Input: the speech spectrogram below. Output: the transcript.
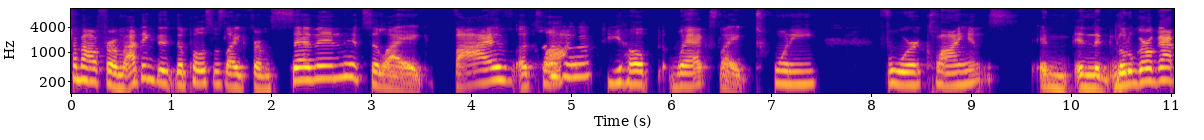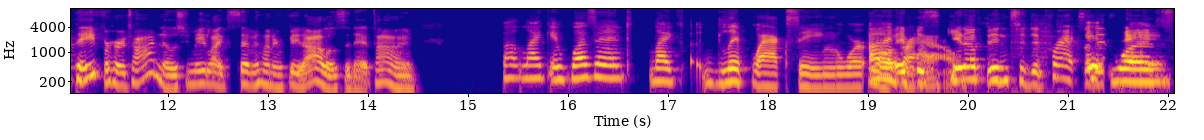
About from I think the, the post was like from seven to like five o'clock. Mhm. She helped wax like 24 clients. And and the little girl got paid for her time though. She made like $750 in that time. But like it wasn't like lip waxing or No, it was get up into the cracks of It was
